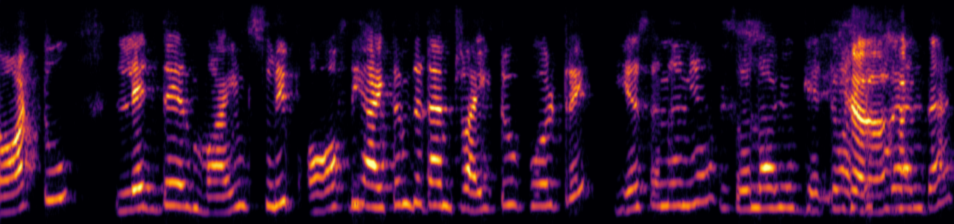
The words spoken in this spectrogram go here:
not to let their mind slip off the item that i'm trying to portray. Yes ananya? So now you get to Yeah. understand that.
